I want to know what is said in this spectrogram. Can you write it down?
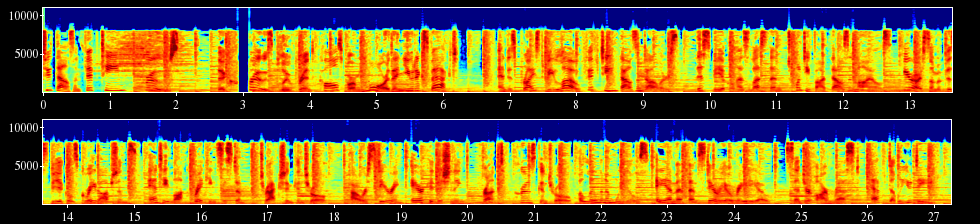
2015 Cruze. The Cruze blueprint calls for more than you'd expect and is priced below $15,000. This vehicle has less than 25,000 miles. Here are some of this vehicle's great options. Anti-lock braking system, traction control, power steering, air conditioning, front, cruise control, aluminum wheels, AM FM stereo radio, center armrest, FWD,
